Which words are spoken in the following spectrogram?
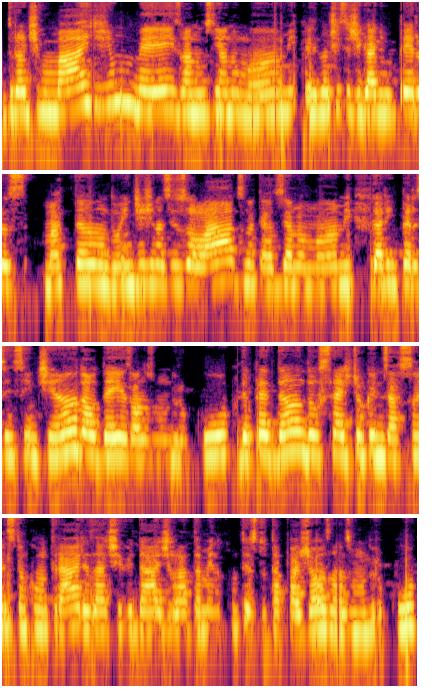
durante mais de um mês lá no Yanomami, é, notícias de garimpeiros matando indígenas isolados na terra do Yanomami, garimpeiros incendiando aldeias lá nos Munduruku, depredando sede de organizações que estão contrárias à atividade lá também no contexto do Tapajós, lá nos Munduruku.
